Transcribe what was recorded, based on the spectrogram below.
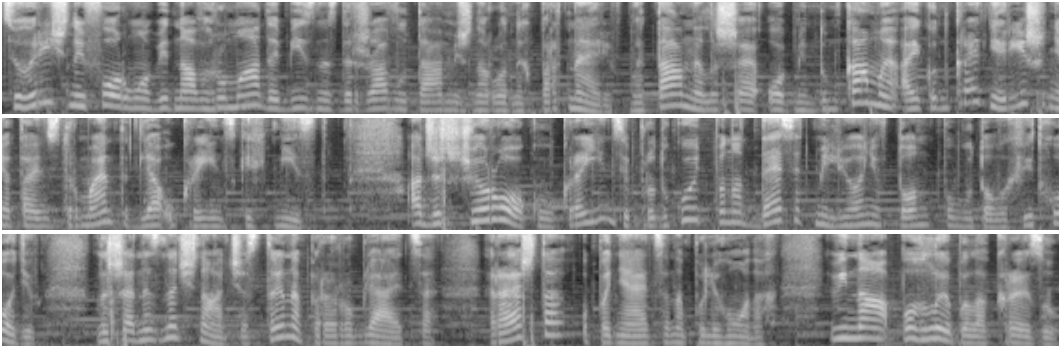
Цьогорічний форум об'єднав громади, бізнес, державу та міжнародних партнерів. Мета не лише обмін думками, а й конкретні рішення та інструменти для українських міст. Адже щороку українці продукують понад 10 мільйонів тонн побутових відходів. Лише незначна частина переробляється, решта опиняється на полігонах. Війна поглибила кризу.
